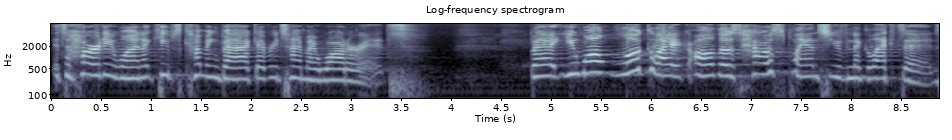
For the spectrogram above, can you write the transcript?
It's a hardy one. It keeps coming back every time I water it but you won't look like all those house plants you've neglected.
